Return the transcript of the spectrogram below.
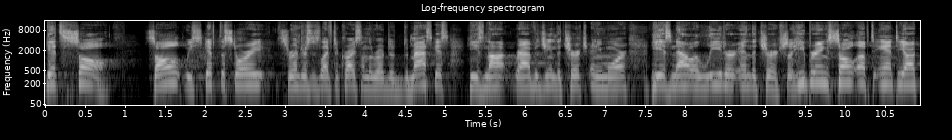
gets Saul. Saul, we skipped the story, surrenders his life to Christ on the road to Damascus. He's not ravaging the church anymore. He is now a leader in the church. So he brings Saul up to Antioch,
